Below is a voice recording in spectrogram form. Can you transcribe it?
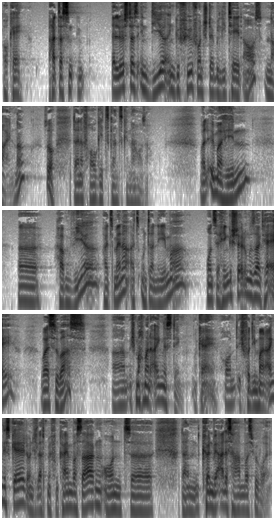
Okay, hat das, erlöst das in dir ein Gefühl von Stabilität aus? Nein, ne? So, deiner Frau geht's ganz genauso. Weil immerhin äh, haben wir als Männer, als Unternehmer uns ja hingestellt und gesagt, hey, weißt du was? Ähm, ich mache mein eigenes Ding, okay? Und ich verdiene mein eigenes Geld und ich lasse mir von keinem was sagen und äh, dann können wir alles haben, was wir wollen.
